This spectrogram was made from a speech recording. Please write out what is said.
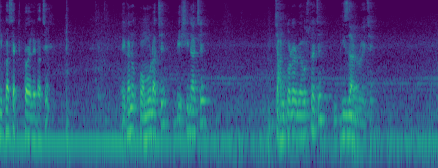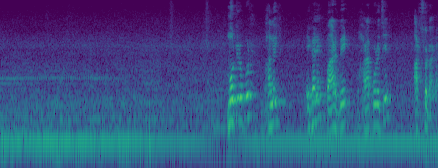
এই পাশে একটা টয়লেট আছে, এখানেও কমোড আছে বেসিন আছে, চান করার ব্যবস্থা আছে, গিজার রয়েছে। মোটের ওপর ভালোই, এখানে পার বেড ভাড়া পড়েছে আটশো টাকা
